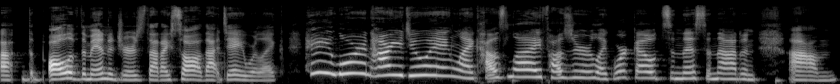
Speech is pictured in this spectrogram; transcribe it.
uh, the, all of the managers that I saw that day were like, "Hey, Lauren, how are you doing? Like, how's life? How's your like workouts and this and that? And um,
